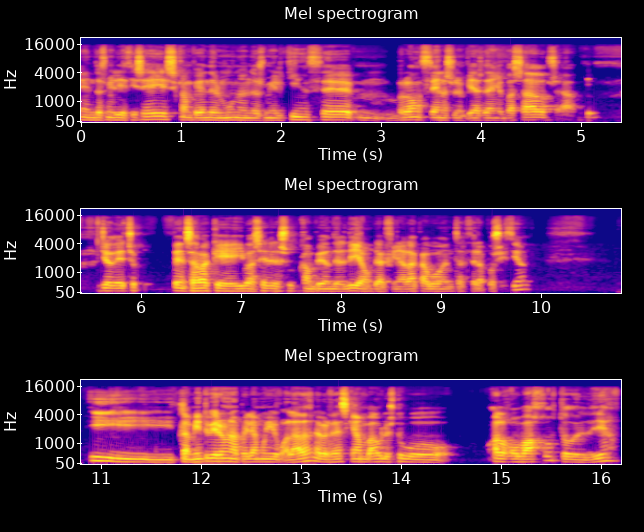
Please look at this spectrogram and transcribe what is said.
en 2016, campeón del mundo en 2015, bronce en las Olimpiadas del año pasado, o sea, yo de hecho pensaba que iba a ser el subcampeón del día, aunque al final acabó en tercera posición. Y también tuvieron una pelea muy igualada, la verdad es que Ambaul estuvo algo bajo todo el día.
